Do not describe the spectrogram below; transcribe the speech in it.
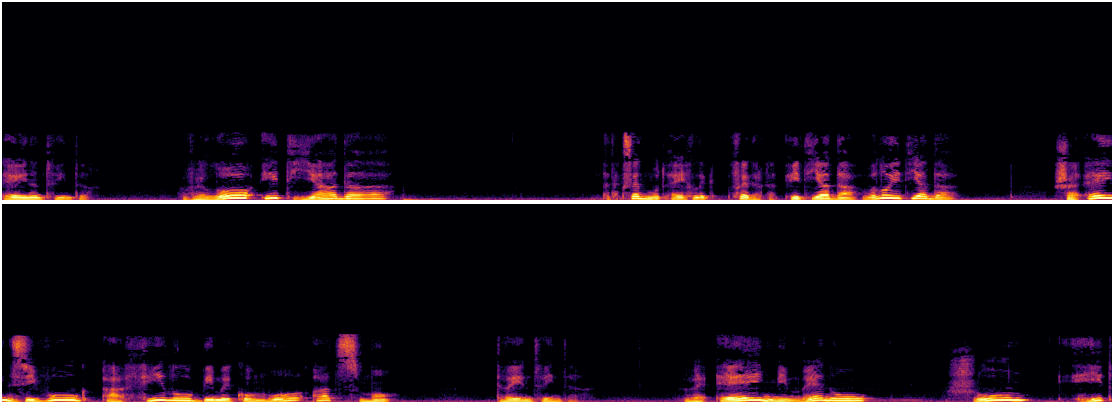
21, velo it yada, het accent moet eigenlijk verder gaan. It yada, velo it yada. Sha'ein zivug afilu bimekomo atzmo. 22. We een mimenu shum hit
